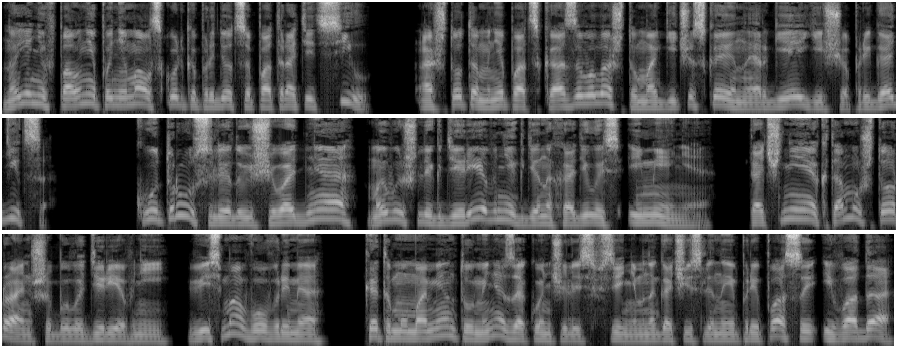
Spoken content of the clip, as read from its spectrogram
но я не вполне понимал, сколько придется потратить сил, а что-то мне подсказывало, что магическая энергия еще пригодится. К утру следующего дня мы вышли к деревне, где находилось имение. Точнее, к тому, что раньше было деревней, весьма вовремя. К этому моменту у меня закончились все немногочисленные припасы и вода.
